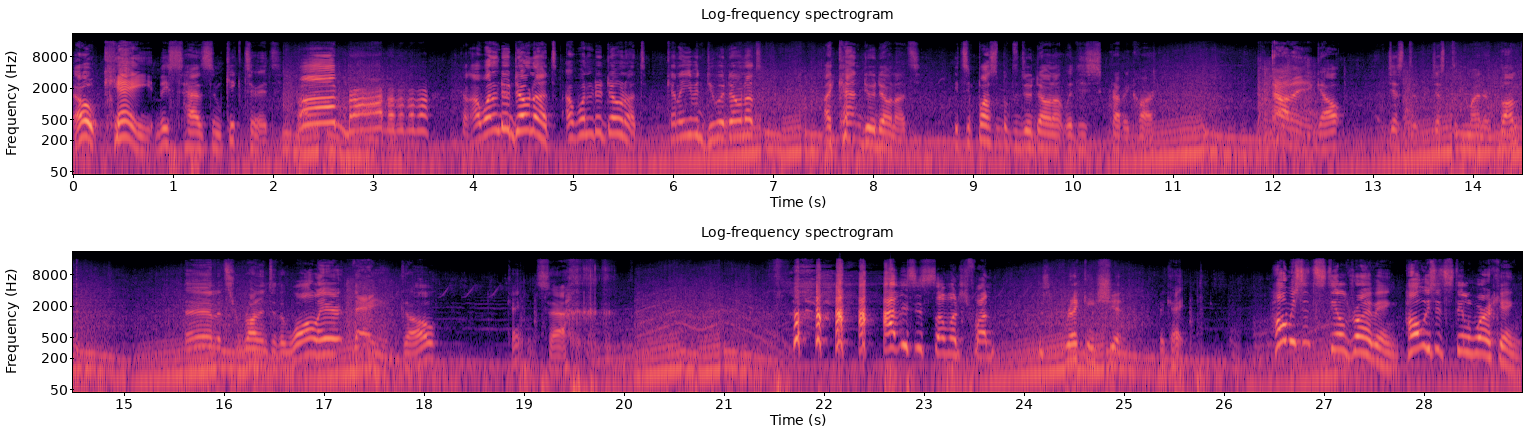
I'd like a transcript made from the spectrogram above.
Okay, this has some kick to it. Oh, I want to do donuts! I want to do donuts! Can I even do a donut? I can't do a donut. It's impossible to do a donut with this crappy car. Oh, there you go. Just a, just a minor bump. And let's run into the wall here. There you go. Okay, let's... Uh... this is so much fun. Just wrecking shit. Okay. How is it still driving? How is it still working?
